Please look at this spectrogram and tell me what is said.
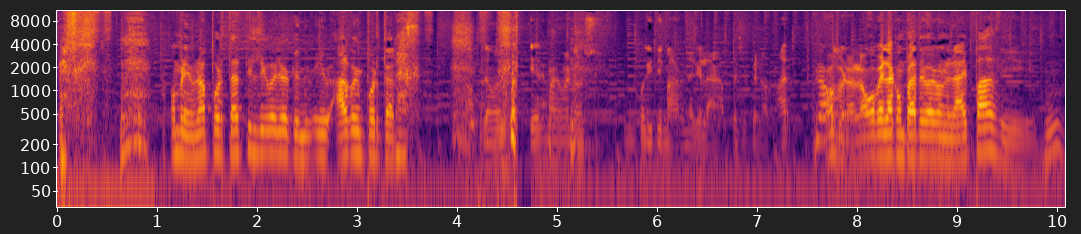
Hombre, una portátil digo yo que algo importará. No, podemos es más o menos poquitín más grande que la PSP normal. No, pero luego ves la comparativa con el iPad y... mm,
